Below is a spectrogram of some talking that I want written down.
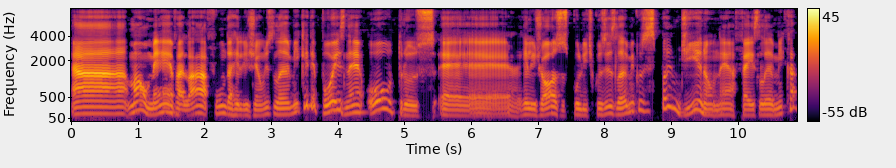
a Maomé vai lá, funda a religião islâmica e depois né, outros é, religiosos políticos islâmicos expandiram né, a fé islâmica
